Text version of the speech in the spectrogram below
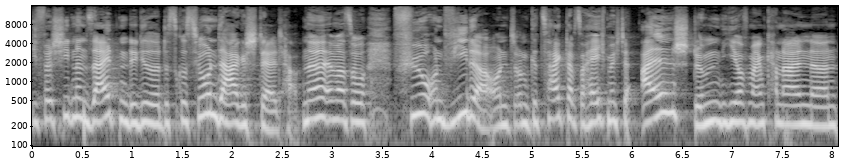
die verschiedenen Seiten dieser Diskussion dargestellt habe. Ne? Immer so für und wieder und, und gezeigt habe, so hey, ich möchte allen Stimmen hier auf meinem Kanal eine,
